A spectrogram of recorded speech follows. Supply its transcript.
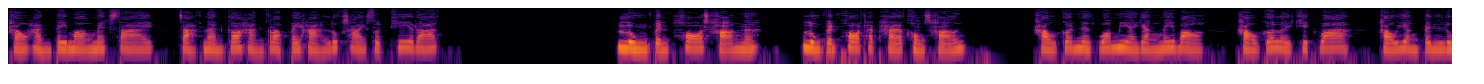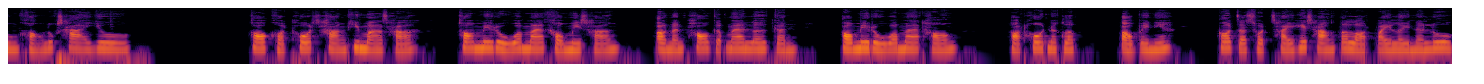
เขาหันไปมองเม็ดทราย จากนั้นก็หันกลับไปหาลูกชายสุดที่รัก ลุงเป็นพ่อช้างนะ ลุงเป็นพ่อแท้ๆของช้าง เขาก็นึกว่าเมียยังไม่บอก เขาก็เลยคิดว่า เขายังเป็นลุงของลูกชายอยู่พ่อขอโทษช้างที่มาช้าพ่อไม่รู้ว่าแม่เขามีช้าง ตอนนั้นพ่อกับแม่เลิกกันพ่อไม่รู้ว่าแม่ท้อง ขอโทษนะครับ ต่อไปเนี้ยพ่อจะชดใช้ให้ช้างตลอดไปเลยนะลูก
